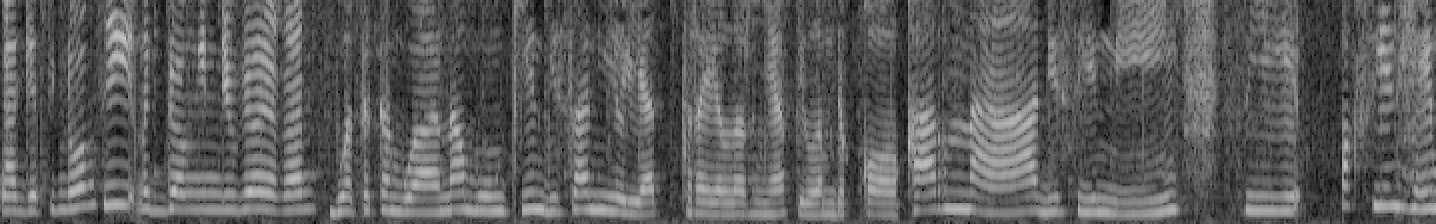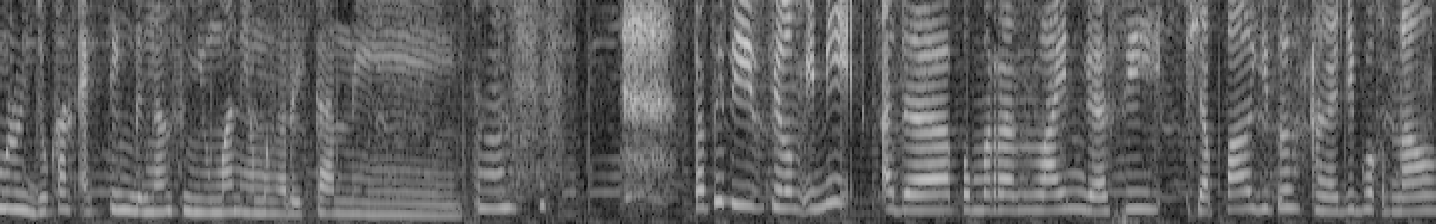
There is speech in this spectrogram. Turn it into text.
ngagetin doang sih, negangin juga ya kan. Buat rekan Buana mungkin bisa nih lihat trailernya film The Call karena di sini si Park Shin Hye menunjukkan akting dengan senyuman yang mengerikan nih. Mm. Tapi di film ini ada pemeran lain gak sih? Siapa gitu? Kali aja gue kenal.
